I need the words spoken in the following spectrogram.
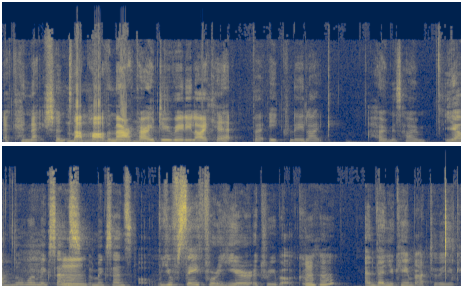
a connection to that part of America. I do really like it. But equally, like, home is home. Yeah, no, it makes sense. Mm. It makes sense. You've stayed for a year at Reebok. Mm-hmm. And then you came back to the UK.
